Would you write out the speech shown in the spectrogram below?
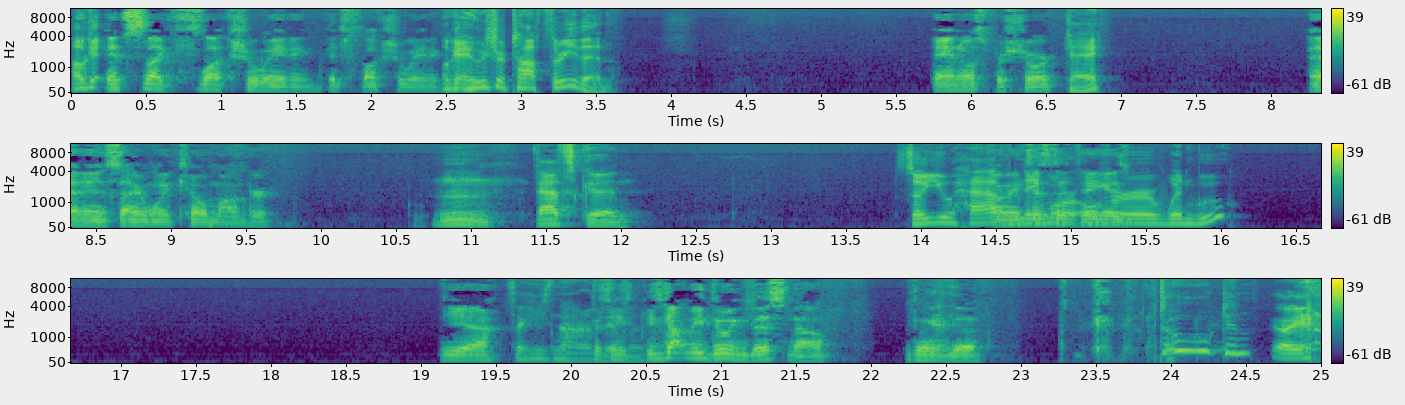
Okay. It's like fluctuating. It's fluctuating. Okay, who's your top three then? Thanos for sure, Okay. and then the second one, Killmonger. Mmm. That's good. So you have I mean, 'cause the Namor thing is- over Wenwu? Yeah, So he's not a because he's he's got me doing this now, doing the. Token. oh yeah.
